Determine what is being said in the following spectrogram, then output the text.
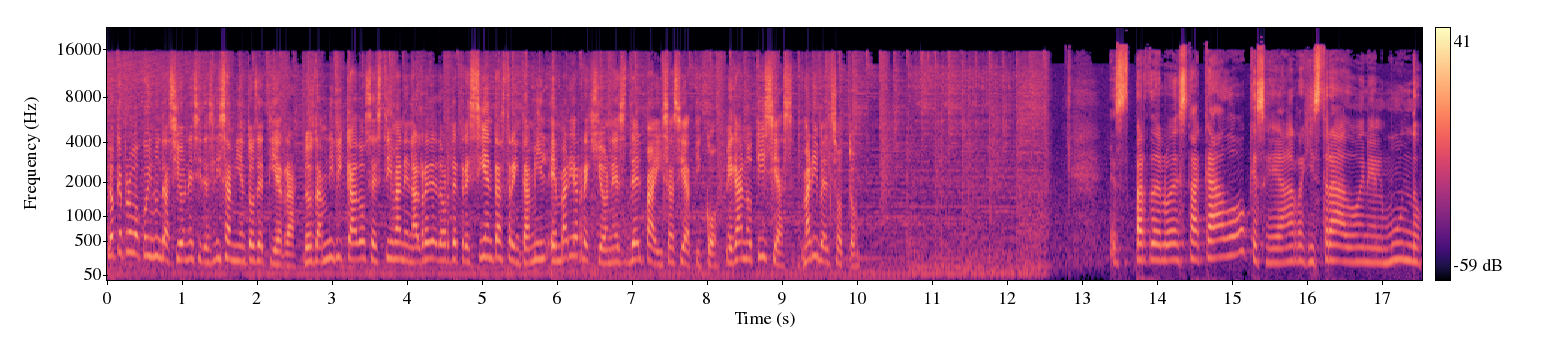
lo que provocó inundaciones y deslizamientos de tierra. Los damnificados se estiman en alrededor de 330 mil en varias regiones del país asiático. Mega Noticias, Maribel Soto. Es parte de lo destacado que se ha registrado en el mundo.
